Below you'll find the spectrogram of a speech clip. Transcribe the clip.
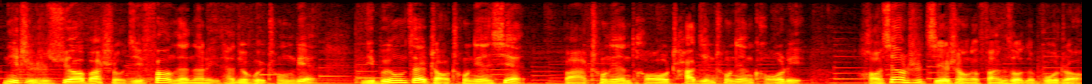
你只是需要把手机放在那里，它就会充电，你不用再找充电线，把充电头插进充电口里，好像是节省了繁琐的步骤。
